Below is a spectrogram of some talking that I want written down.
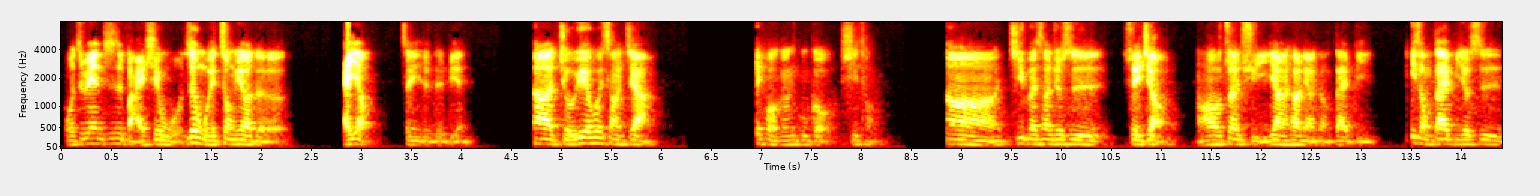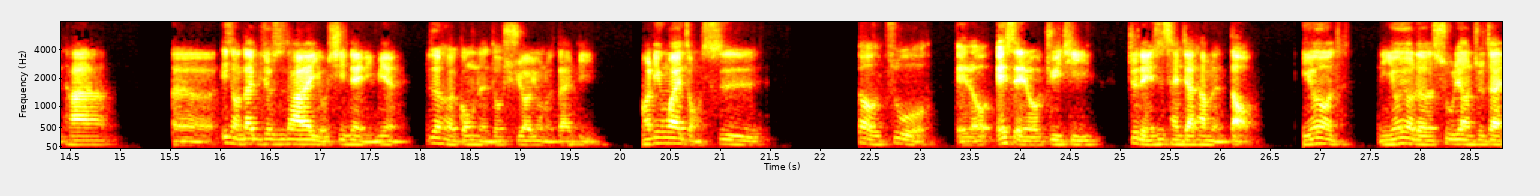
我这边就是把一些我认为重要的摘要整理在这边。那九月会上架 Apple 跟 Google 系统。那基本上就是睡觉，然后赚取一样，还有两种代币。一种代币就是它，呃，一种代币就是它在游戏内里面任何功能都需要用的代币。然后另外一种是叫做 LSLGT。就等于是参加他们的道，你拥有你拥有的数量就在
